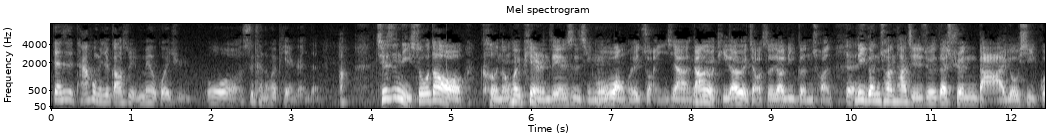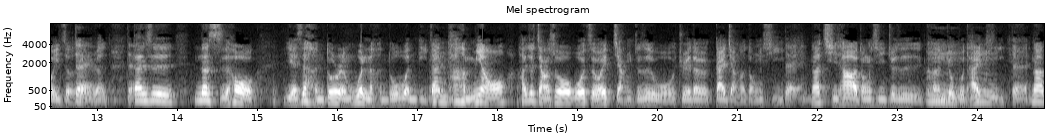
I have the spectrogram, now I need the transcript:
但是他后面就告诉你没有规矩。我是可能会骗人的啊！其实你说到可能会骗人这件事情，嗯、我往回转一下。刚刚有提到一个角色叫利根川，对利根川他其实就是在宣达游戏规则的人，但是那时候。也是很多人问了很多问题，但他很妙哦，他就讲说，我只会讲就是我觉得该讲的东西，对，那其他的东西就是可能就不太提，嗯嗯、对，那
